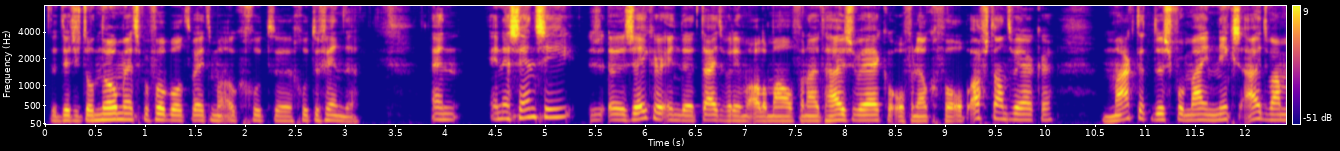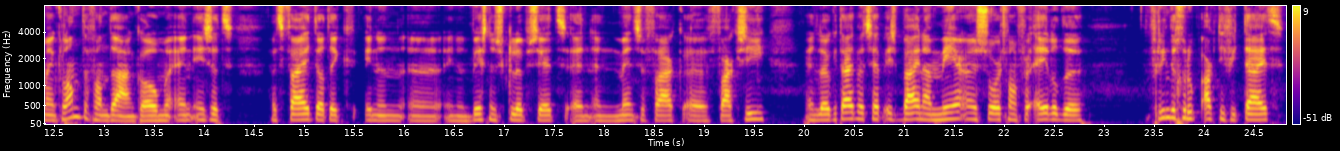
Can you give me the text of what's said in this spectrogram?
de digital nomads bijvoorbeeld weten me ook goed, goed te vinden. En in essentie, uh, zeker in de tijd waarin we allemaal vanuit huis werken of in elk geval op afstand werken, maakt het dus voor mij niks uit waar mijn klanten vandaan komen. En is het het feit dat ik in een, uh, in een businessclub zit en, en mensen vaak, uh, vaak zie en leuke tijd met ze heb, is bijna meer een soort van veredelde vriendengroep activiteit.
